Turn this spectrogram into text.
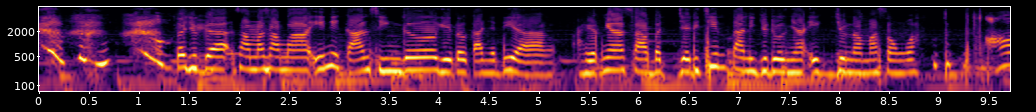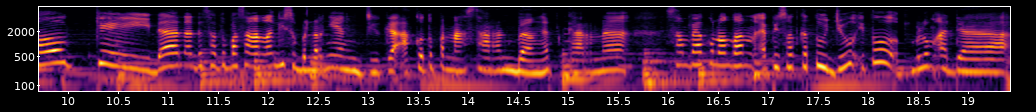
Kita Oke. juga sama-sama ini kan single gitu kan. Jadi yang akhirnya sahabat jadi cinta nih judulnya Ikjun sama Songhwa. Oke, dan ada satu pasangan lagi sebenarnya yang juga aku tuh penasaran banget karena sampai aku nonton episode ketujuh itu belum ada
